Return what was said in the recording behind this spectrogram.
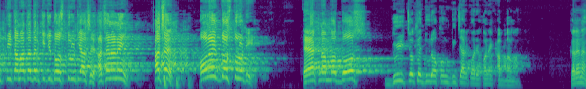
আপনার পিতামাতাদের কিছু দোষ ত্রুটি আছে আছে না নেই? আছে। অনেক দোষ ত্রুটি এক নম্বর দোষ, দুই চোখে দু রকম বিচার করে অনেক আব্বা মা। করে না?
